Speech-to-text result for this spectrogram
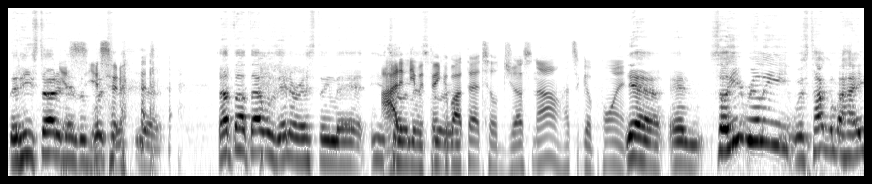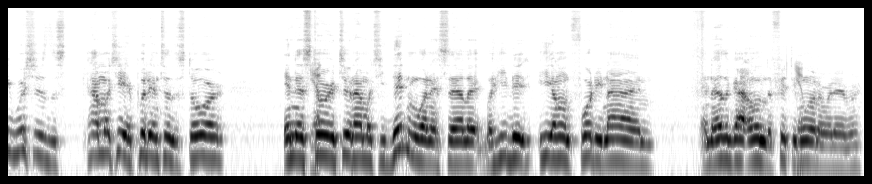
that he started Yes, as a yes. butcher. yeah. So I thought that was interesting that he. I didn't even think about that till just now. That's a good point. Yeah, and so he really was talking about how he wishes the, how much he had put into the store in this Yep. story too, and how much he didn't want to sell it, but he did. He owned forty nine, and the other guy owned the fifty one or whatever.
